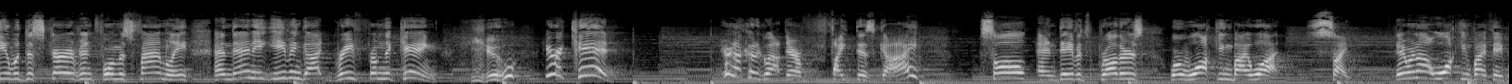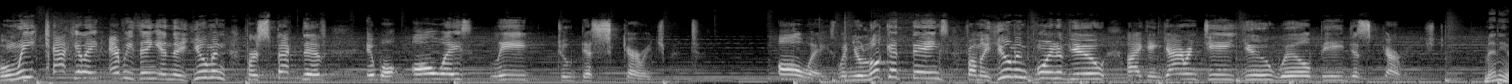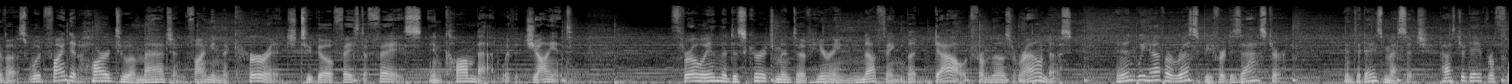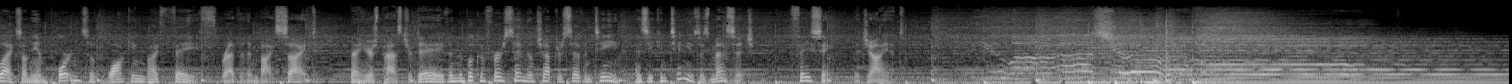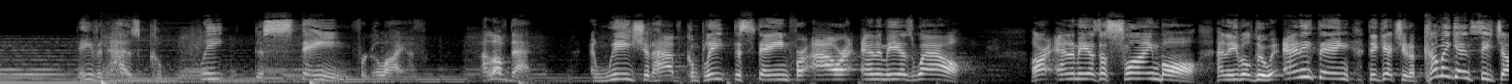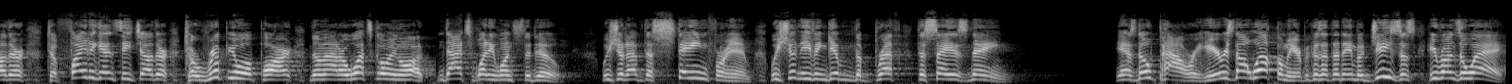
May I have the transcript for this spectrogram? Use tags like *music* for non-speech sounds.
Deal with discouragement from his family, and then he even got grief from the king. You? You're a kid. You're not going to go out there and fight this guy. Saul and David's brothers were walking by what? Sight. They were not walking by faith. When we calculate everything in the human perspective, it will always lead to discouragement. Always. When you look at things from a human point of view, I can guarantee you will be discouraged. Many of us would find it hard to imagine finding the courage to go face to face in combat with a giant. Throw in the discouragement of hearing nothing but doubt from those around us, and we have a recipe for disaster. In today's message, Pastor Dave reflects on the importance of walking by faith rather than by sight. Now here's Pastor Dave in the book of 1 Samuel chapter 17 as he continues his message, Facing the Giant. David has complete disdain for Goliath. I love that. And we should have complete disdain for our enemy as well. Our enemy is a slime ball, and he will do anything to get you to come against each other, to fight against each other, to rip you apart, no matter what's going on. That's what he wants to do. We should have disdain for him. We shouldn't even give him the breath to say his name. He has no power here. He's not welcome here because at the name of Jesus, he runs away.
